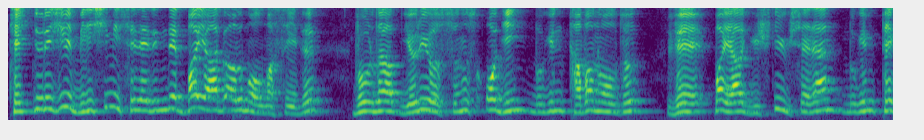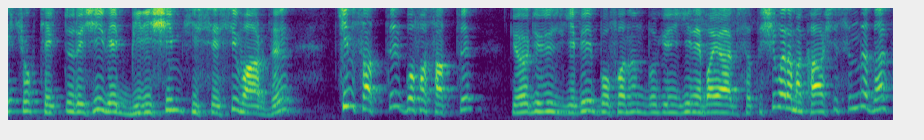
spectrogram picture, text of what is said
teknoloji ve bilişim hisselerinde bayağı bir alım olmasıydı. Burada görüyorsunuz Odin bugün taban oldu ve bayağı güçlü yükselen bugün pek çok teknoloji ve bilişim hissesi vardı. Kim sattı? Bofa sattı. Gördüğünüz gibi Bofa'nın bugün yine bayağı bir satışı var ama karşısında da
